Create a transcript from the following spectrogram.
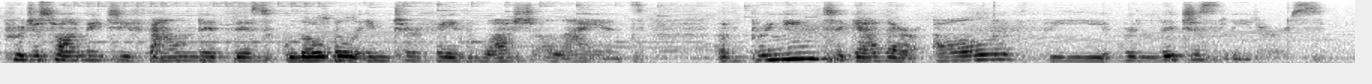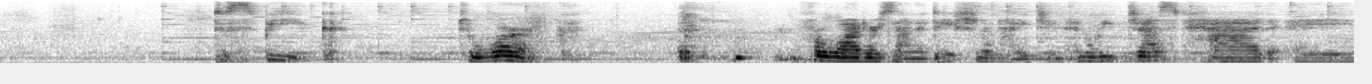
Swamiji founded this global interfaith WASH alliance of bringing together all of the religious leaders to speak, to work for water sanitation and hygiene. And we just had a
